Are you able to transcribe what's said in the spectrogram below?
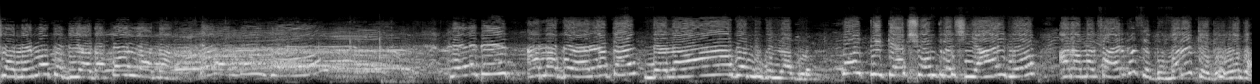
সময় মতো বিয়াটা করলা না। সেদিন আমাদের এলাকায় মেলা গন্ডগোল লাগল। কই থেকে এক সন্ত্রাসী আইলো, আর আমার ফায়ের কাছে বোমারে কে ধরে গা।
